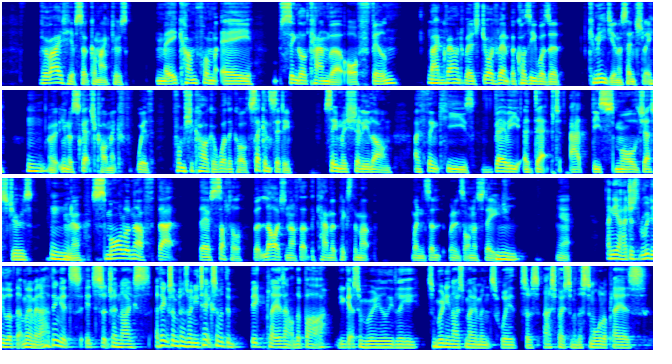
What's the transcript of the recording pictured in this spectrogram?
variety of sitcom actors, may come from a single camera or film background, whereas George Wendt, because he was a comedian essentially, Mm. uh, you know, sketch comic with from Chicago, what are they called? Second City. Same as Shelley Long. I think he's very adept at these small gestures. Mm. You know, small enough that they're subtle, but large enough that the camera picks them up when it's a, when it's on a stage. Mm. Yeah. And yeah, I just really love that moment. I think it's it's such a nice. I think sometimes when you take some of the big players out of the bar, you get some really some really nice moments with so I suppose some of the smaller players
